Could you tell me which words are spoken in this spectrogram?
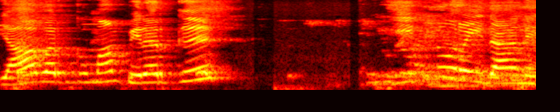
யாவர்க்குமா? பிறர்க்கு? இன்னுரை தானே.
